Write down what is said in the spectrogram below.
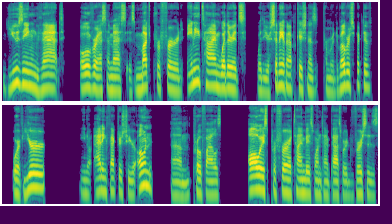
using that over SMS is much preferred anytime, whether it's whether you're setting up an application as from a developer perspective, or if you're, you know, adding factors to your own um, profiles, always prefer a time-based one-time password versus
